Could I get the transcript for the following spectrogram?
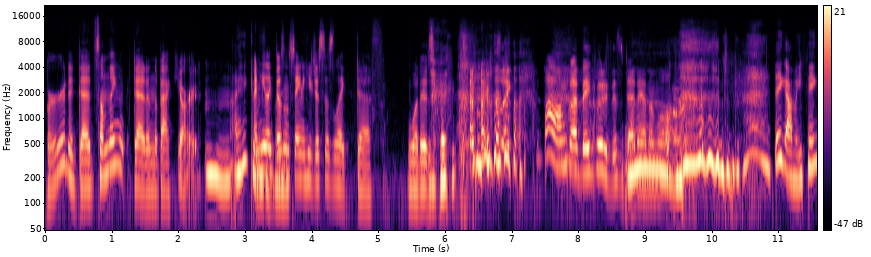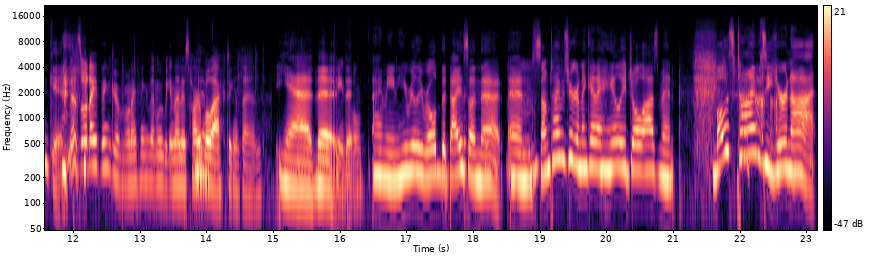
bird, a dead something dead in the backyard, Mm, I think. And he like doesn't say anything. He just says like death. What is it? and I was like, wow, I'm glad they included this dead animal. They got me thinking. That's what I think of when I think of that movie, and then his horrible acting at the end. Yeah, the, the Painful. I mean, he really rolled the dice on that. And mm-hmm. sometimes you're gonna get a Haley Joel Osment. Most times you're not.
